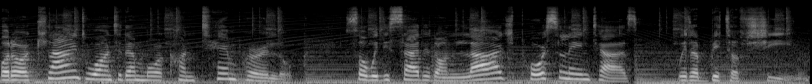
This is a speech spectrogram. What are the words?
But our client wanted a more contemporary look, so we decided on large porcelain tiles with a bit of sheen.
